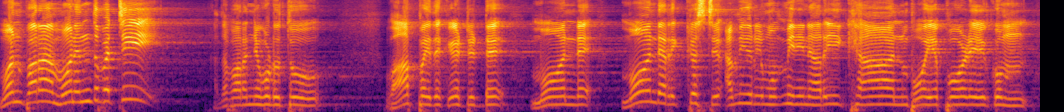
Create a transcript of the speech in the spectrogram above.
മോൻ പറ മോൻ എന്ത് പറ്റി? കഥ പറഞ്ഞു കൊടുത്തു. വാപ്പ ഇത് കേട്ടിട്ട് മോന്റെ മോന്റെ റിക്വസ്റ്റ് അമീറുൽ മുഅ്മിനീനെ അറിയിക്കാൻ പോയപ്പോഴേക്കും.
